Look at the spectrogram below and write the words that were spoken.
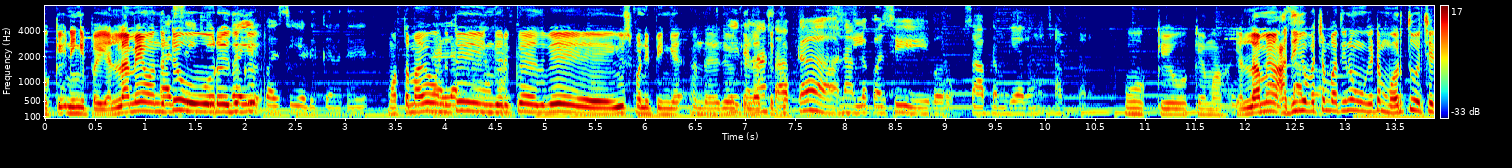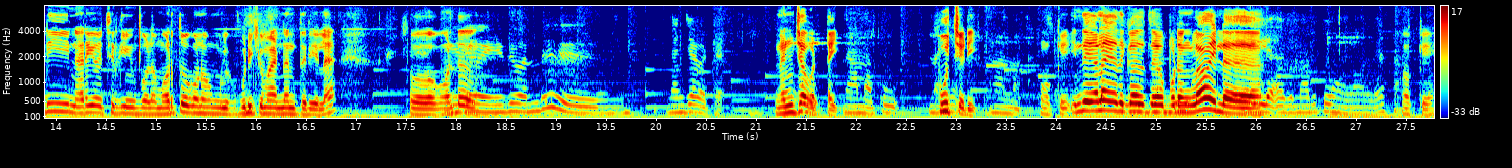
ஓகே நீங்கள் இப்போ எல்லாமே வந்துட்டு ஒவ்வொரு இதுக்கு பசி எடுக்கிறது. மொத்தமாகவே வந்துட்டு இங்கே இருக்க இதுவே யூஸ் பண்ணிப்பீங்க அந்த இதெல்லாம் எல்லாத்துக்கும். சாப்பிட்டா நல்ல பசி வரும். சாப்பிட முடியாதவங்க சாப்பிட்டாலும். ஓகே ஓகேம்மா. எல்லாமே அதிகபட்சம் பார்த்தீங்கன்னா உங்ககிட்ட மருத்துவ செடி நிறைய வச்சுருக்கீங்க போல. மருத்துவ குணம் உங்களுக்கு பிடிக்குமா என்னன்னு தெரியல. ஸோ வந்து இது- வந்து நஞ்சவட்டை நெஞ்சவட்டை ஆமா பூ. பூச்செடி. ஓகே. இந்த இலை எதுக்காவது தேவைப்படுங்களா? இல்லை அது மருத்துவம் ஓகே.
